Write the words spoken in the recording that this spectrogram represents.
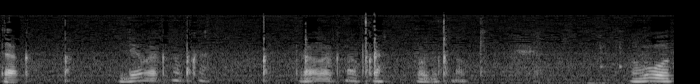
Так, левая кнопка, правая кнопка, обе кнопки. Вот,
